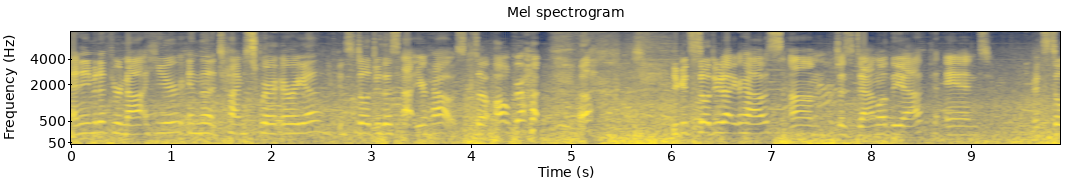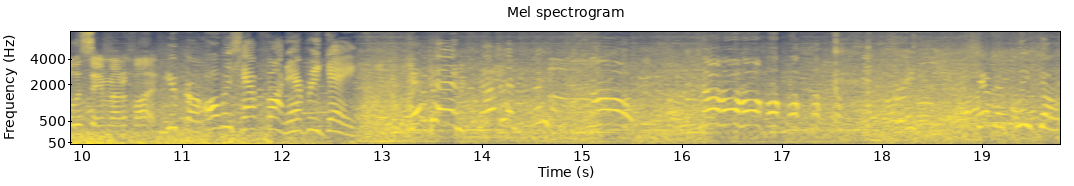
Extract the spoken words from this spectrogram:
And even if you're not here in the Times Square area, you can still do this at your house. So, oh god. you can still do it at your house. Um, just download the app and it's still the same amount of fun. You can always have fun every day. Kevin, Kevin. No, no. Kevin, please don't.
